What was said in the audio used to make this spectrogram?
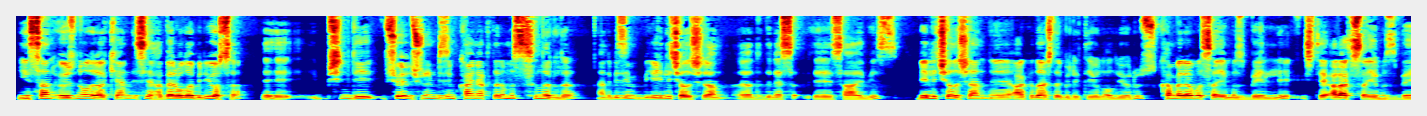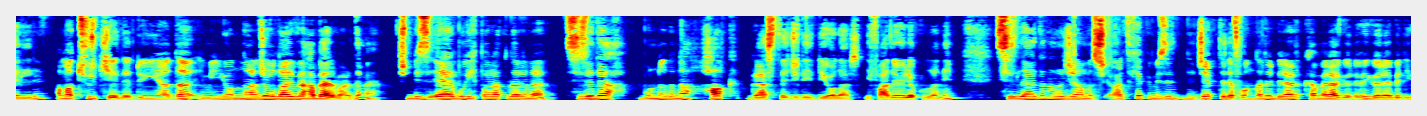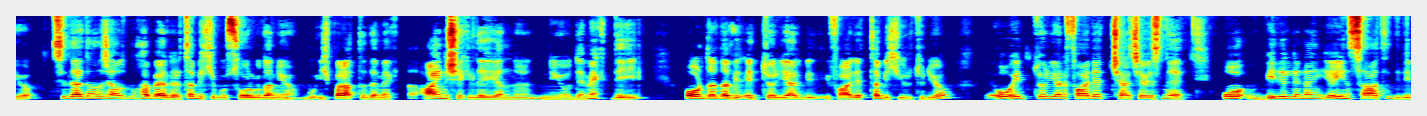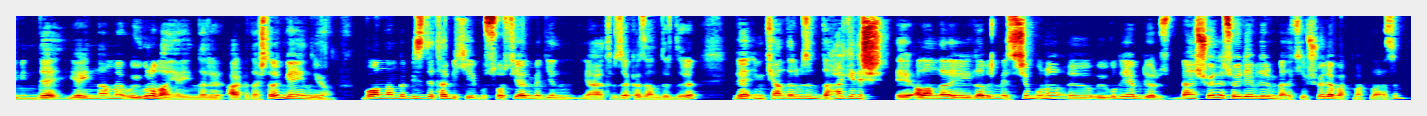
insan özne olarak kendisi haber olabiliyorsa e, şimdi şöyle düşünün bizim kaynaklarımız sınırlı. Yani bizim belli çalışan adedine e, sahibiz. Belli çalışan arkadaşla birlikte yol alıyoruz. Kamera sayımız belli, işte araç sayımız belli. Ama Türkiye'de, dünyada milyonlarca olay ve haber var değil mi? Şimdi biz eğer bu ihbaratlarını size de bunun adına halk gazeteciliği diyorlar. İfade öyle kullanayım. Sizlerden alacağımız artık hepimizin cep telefonları birer kamera görevi görebiliyor. Sizlerden alacağımız bu haberleri tabii ki bu sorgulanıyor. Bu ihbarattı demek aynı şekilde yayınlanıyor demek değil. Orada da bir editoryal bir faaliyet tabii ki yürütülüyor. O editoryal faaliyet çerçevesinde o belirlenen yayın saati diliminde yayınlanmaya uygun olan yayınları arkadaşlarım yayınlıyor. Bu anlamda biz de tabii ki bu sosyal medyanın hayatımıza kazandırdığı ve imkanlarımızın daha geniş e, alanlara yayılabilmesi için bunu e, uygulayabiliyoruz. Ben şöyle söyleyebilirim belki, şöyle bakmak lazım.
